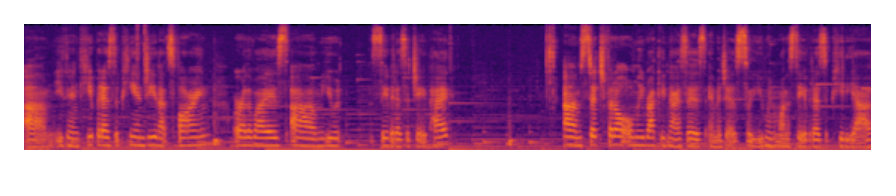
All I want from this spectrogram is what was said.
Um, you can keep it as a PNG, that's fine, or otherwise um, you would save it as a JPEG. Um, Stitch Fiddle only recognizes images, so you wouldn't want to save it as a PDF.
